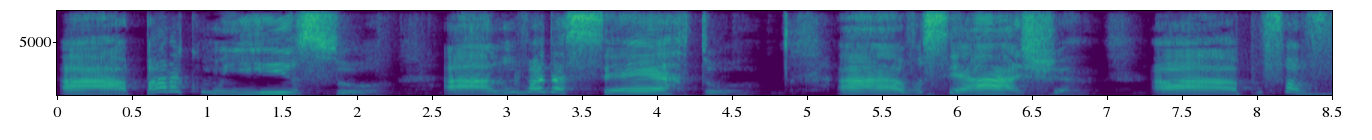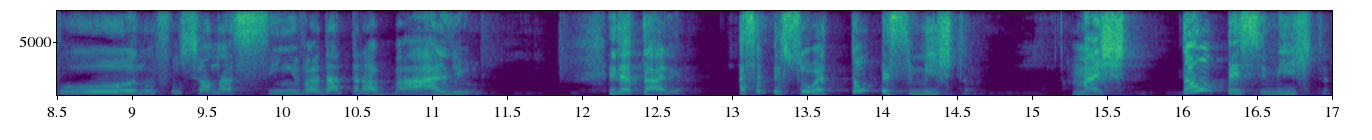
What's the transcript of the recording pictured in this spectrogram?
ah, para com isso. Ah, não vai dar certo. Ah, você acha? Ah, por favor, não funciona assim, vai dar trabalho. E detalhe, essa pessoa é tão pessimista, mas tão pessimista,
